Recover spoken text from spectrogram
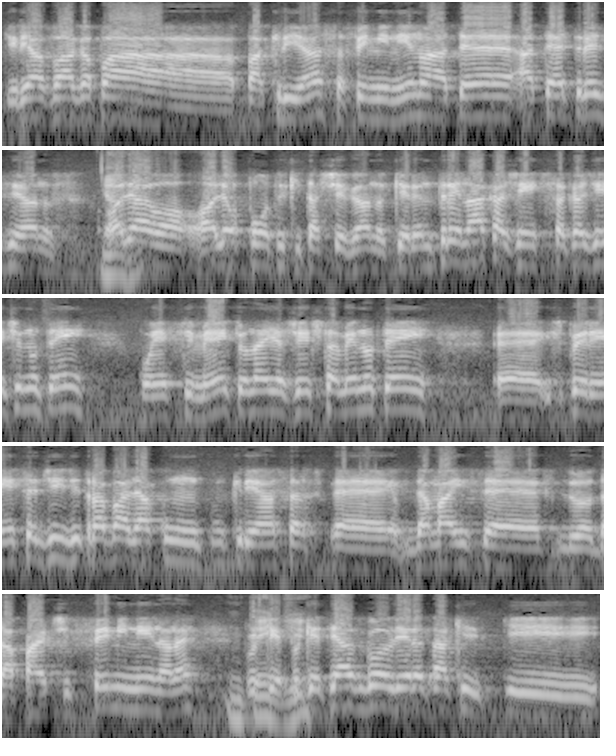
Queria vaga para criança, feminino, até, até 13 anos. É. Olha, olha o ponto que está chegando, querendo treinar com a gente, só que a gente não tem conhecimento, né? E a gente também não tem é, experiência de, de, trabalhar com, com crianças é, da mais é, do, da parte feminina, né? Por quê? Porque tem as goleiras tá, que, que,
